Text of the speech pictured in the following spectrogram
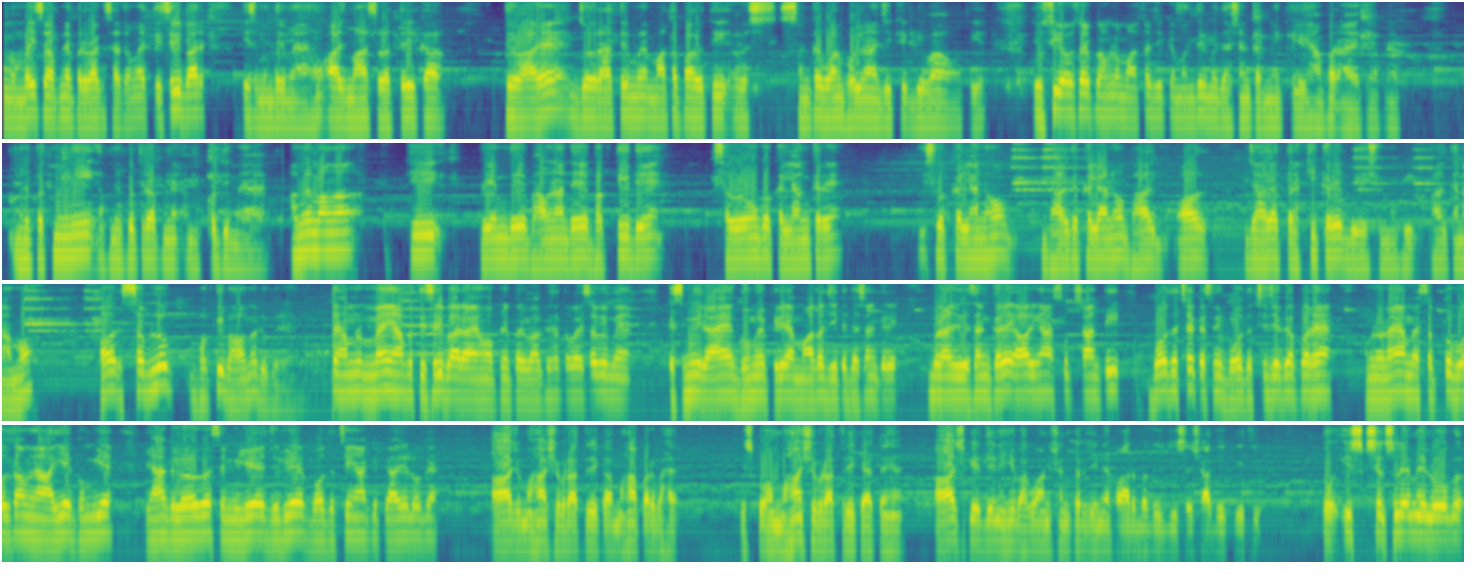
मुंबई से अपने परिवार के साथ हूँ। मैं तीसरी बार इस मंदिर में आया हूँ। आज महाशिवरात्रि का त्यौहार है, जो रात्रि में माता पार्वती और शंकर भगवान भोलेनाथ जी की विवाह होती है। तो उसी अवसर पर हम लोग माता जी के मंदिर में दर्शन करने के लिए यहाँ पर आए थे। अपने मेरी पत्नी, अपने पुत्र, अपने खुद ही में आया हमने मांगा कि प्रेम दे, भावना दे, भक्ति दे, सब लोगों को कल्याण करें। इसको कल्याण हो, भारत का कल्याण हो, भारत और ज़्यादा तरक्की करे, विदेशों में भी भारत का नाम हो। और सब लोग भक्ति भाव में डूबे रहे हम, मैं यहाँ पर तीसरी बार आया हूँ अपने परिवार के साथ तो वैसा भी मैं कश्मीर आए घूमे, फिरे माता जी के दर्शन करे बुढ़ा जी दर्शन करे, और यहाँ सुख, शांति, बहुत अच्छा है। कश्मीर बहुत अच्छी जगह पर है। हम लोग आए मैं सबको बोलता हूँ, यहाँ आइए, घूमिए, यहाँ के लोगों से मिलिए, जुलिए, बहुत अच्छे यहाँ के प्यारे लोग हैं। आज महाशिवरात्रि का महापर्व है। इसको हम महाशिवरात्रि कहते हैं। आज के दिन ही भगवान शंकर जी ने पार्वती जी से शादी की थी। तो इस सिलसिले में लोग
